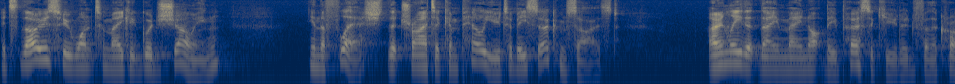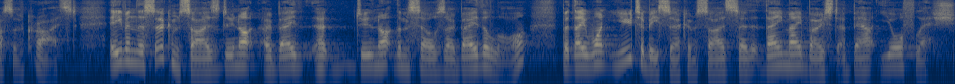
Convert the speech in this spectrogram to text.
it's those who want to make a good showing in the flesh that try to compel you to be circumcised, only that they may not be persecuted for the cross of Christ. Even the circumcised do not, obey, uh, do not themselves obey the law, but they want you to be circumcised so that they may boast about your flesh.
